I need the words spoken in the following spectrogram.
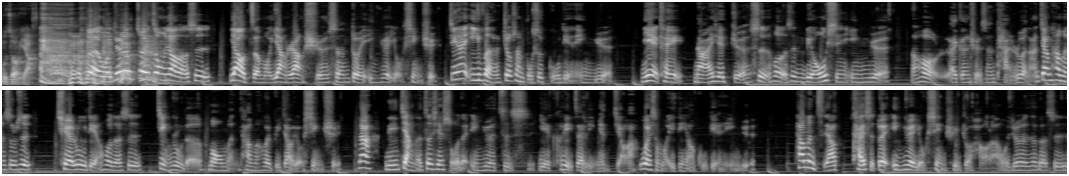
不重要。对，我觉得最重要的是要怎么样让学生对音乐有兴趣。今天 even 就算不是古典音乐，你也可以拿一些爵士或者是流行音乐。然后来跟学生谈论啊，这样他们是不是切入点或者是进入的 moment，他们会比较有兴趣？那你讲的这些所谓的音乐知识也可以在里面教啊。为什么一定要古典音乐？他们只要开始对音乐有兴趣就好了。我觉得这个是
